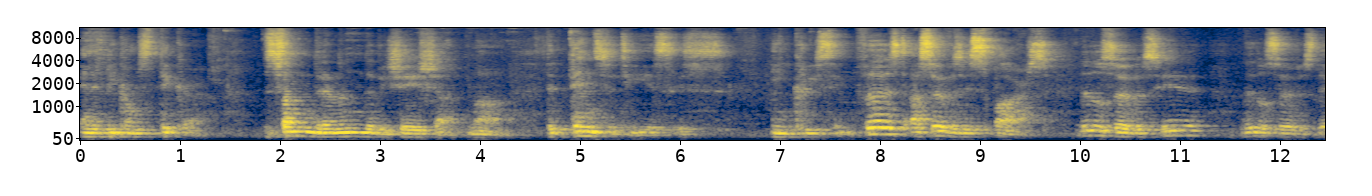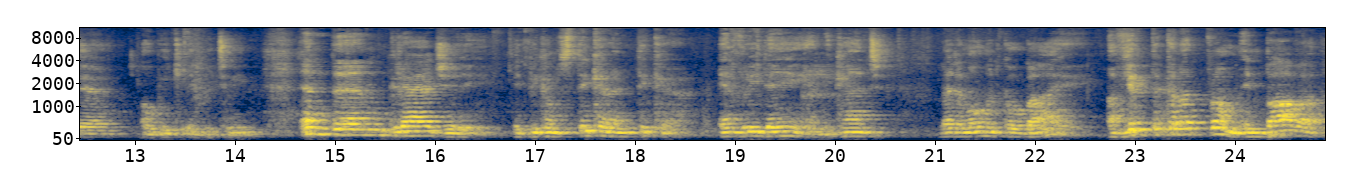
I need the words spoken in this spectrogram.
And it becomes thicker. Sandrananda Visheshatma. The density is, is increasing. First, our service is sparse. Little service here, little service there, a week in between. And then gradually it becomes thicker and thicker every day, and we can't let a moment go by. Avyartha kalatvam in Baba,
